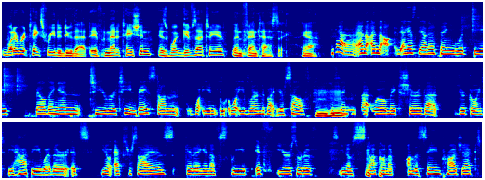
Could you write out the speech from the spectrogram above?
whatever it takes for you to do that. If meditation is what gives that to you, then fantastic. Yeah, Yeah, and and uh, I guess the other thing would be building into your routine based on what you what you've learned about yourself, the mm-hmm. things that will make sure that you're going to be happy whether it's you know exercise getting enough sleep. If you're sort of you know stuck on a on the same project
